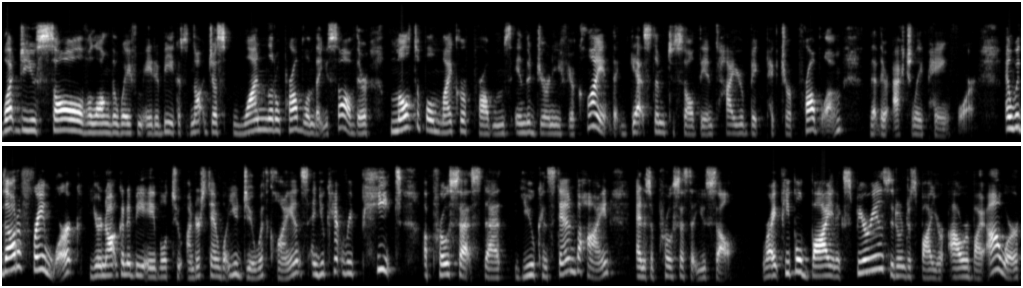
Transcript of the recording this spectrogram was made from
what do you solve along the way from A to B? Because it's not just one little problem that you solve. There are multiple micro problems in the journey of your client that gets them to solve the entire big picture problem that they're actually paying for. And without a framework, you're not going to be able to understand what you do with clients and you can't repeat a process that you can stand behind and it's a process that you sell right? People buy an experience, they don't just buy your hour by hour.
